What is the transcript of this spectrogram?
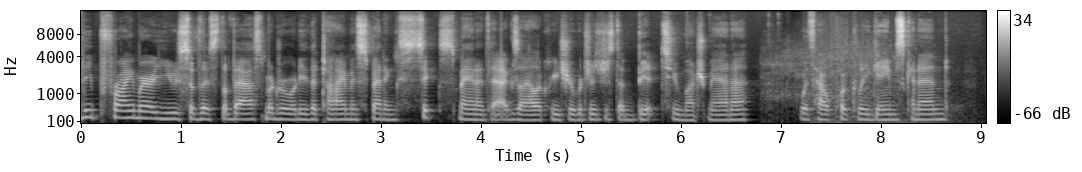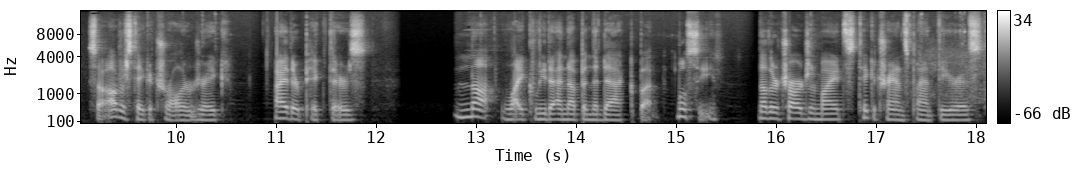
the primary use of this the vast majority of the time is spending 6 mana to exile a creature, which is just a bit too much mana with how quickly games can end. So I'll just take a Trawler Drake. Either pick there's not likely to end up in the deck, but we'll see. Another Charge of Mites, take a Transplant Theorist.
